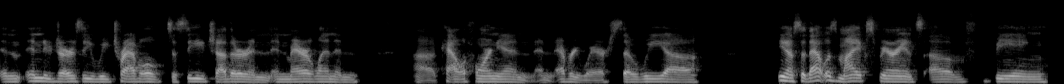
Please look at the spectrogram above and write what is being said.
in, in New Jersey, we travel to see each other in, in Maryland and uh, California and, and everywhere. So we, uh, you know, so that was my experience of being,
